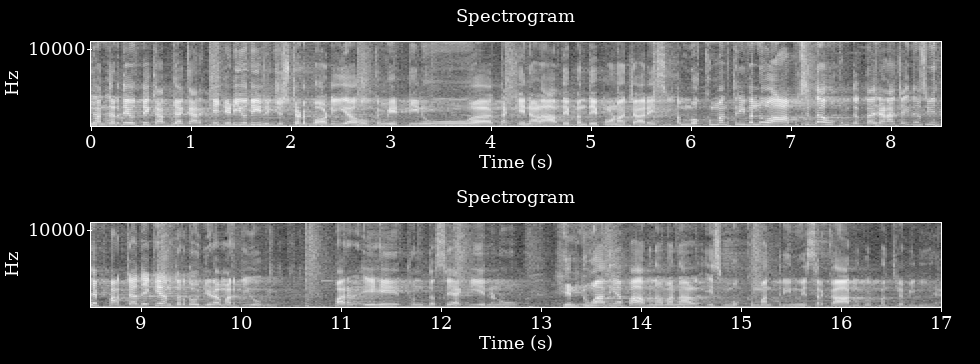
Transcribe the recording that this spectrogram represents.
ਮੰਦਿਰ ਦੇ ਉੱਤੇ ਕਬਜ਼ਾ ਕਰਕੇ ਜਿਹੜੀ ਉਹਦੀ ਰਜਿਸਟਰਡ ਬਾਡੀ ਆ, ਉਹ ਕਮੇਟੀ ਨੂੰ ਧੱਕੇ ਨਾਲ ਆਪਦੇ ਬੰਦੇ ਪਾਉਣਾ ਚਾਹ ਰਹੇ ਸੀ। ਮੁੱਖ ਮੰਤਰੀ ਵੱਲੋਂ ਆਪ ਸਿੱਧਾ ਹੁਕਮ ਦਿੱਤਾ ਜਾਣਾ ਚਾਹੀਦਾ ਸੀ ਤੇ ਪਰਚਾ ਦੇ ਕੇ ਅੰਦਰ ਦੋ, ਜਿਹੜਾ ਮਰਜ਼ੀ ਹੋਵੇ। ਪਰ ਇਹ ਤੁਹਾਨੂੰ ਦੱਸਿਆ ਕਿ ਇਹਨਾਂ ਨੂੰ ਹਿੰਦੂਆਂ ਦੀਆਂ ਭਾਵਨਾਵਾਂ ਨਾਲ ਇਸ ਮੁੱਖ ਮੰਤਰੀ ਨੂੰ, ਇਸ ਸਰਕਾਰ ਨੂੰ ਕੋਈ ਮਤਲਬ ਹੀ ਨਹੀਂ ਹੈ।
